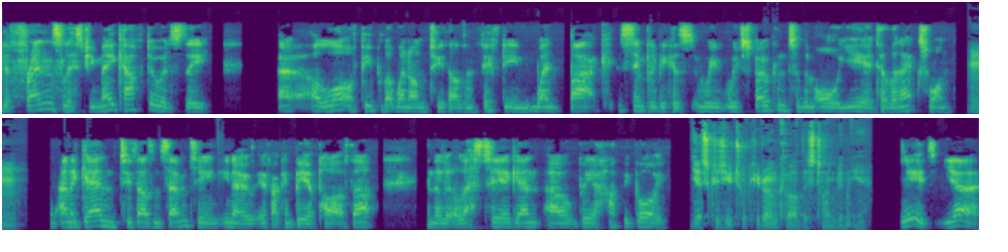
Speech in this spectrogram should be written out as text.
the friends list you make afterwards, the a lot of people that went on 2015 went back simply because we we've spoken to them all year till the next one. Mm. And again, 2017, you know, if I can be a part of that in the little ST again, I'll be a happy boy. Yes, because you took your own car this time, didn't you? Did yeah.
